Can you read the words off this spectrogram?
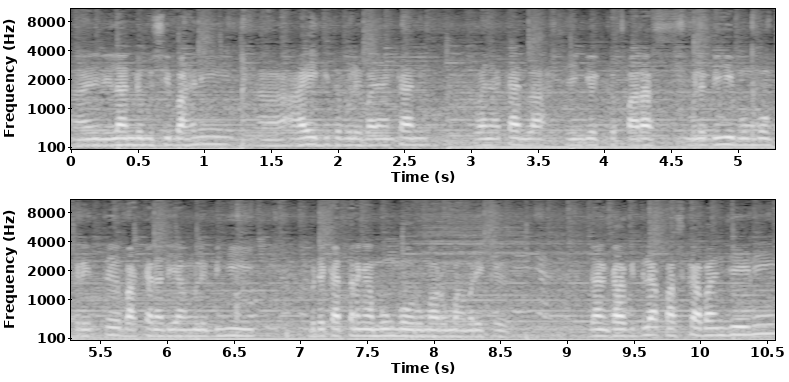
uh, dilanda musibah ni uh, air kita boleh bayangkan kebanyakanlah sehingga ke paras melebihi bumbung kereta bahkan ada yang melebihi berdekatan dengan bumbung rumah-rumah mereka. Dan kalau kita lihat pasca banjir ni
